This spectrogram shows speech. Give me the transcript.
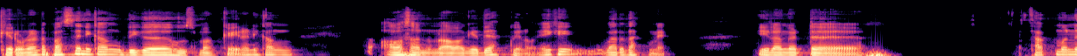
කෙරුණාට පස්සේ නිකන් දිග හුස්මක් ඇවිල්ලා නිකන් අවසන් වුණා වගේ දෙයක් වෙනවා. ඒකේ වරදක් නැහැ. ඊළඟට සක්මන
